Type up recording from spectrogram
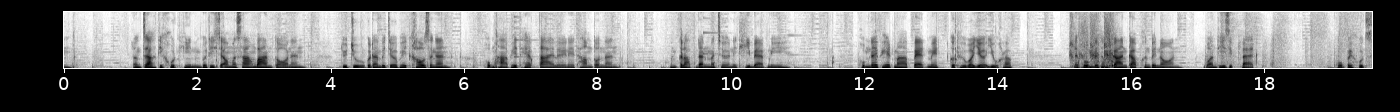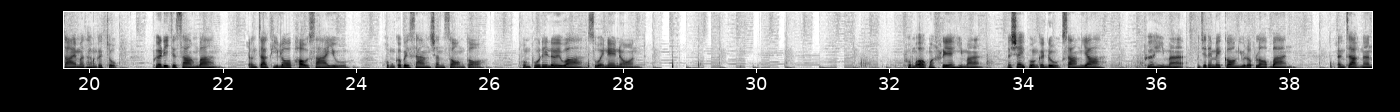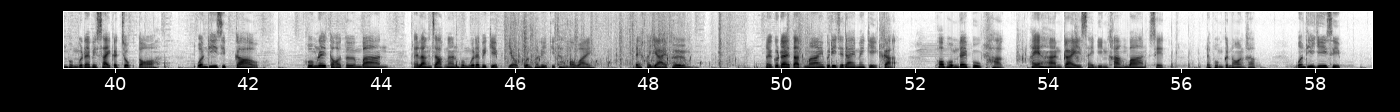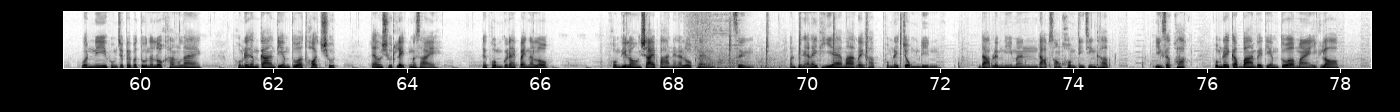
หลังจากที่ขุดหินเพื่อที่จะเอามาสร้างบ้านต่อนั้น จู่ๆก็ดันไปเจอเพชรเข้าซะงั้น ผมหาเพชรแทบตายเลยในถ้ำตอนนั้น มันกลับดันมาเจอในที่แบบนี้ ผมได้เพชรมา 8 เม็ดก็ถือว่าเยอะอยู่ครับ และผมได้ทำการกลับขึ้นไปนอน วันที่ 18 ผมไปขุดทรายมาทำกระจก เพื่อที่จะสร้างบ้าน หลังจากที่รอเผาทรายอยู่ ผมก็ไปสร้างชั้นสองต่อ ผมพูดได้เลยว่าสวยแน่นอน ผมออกมาเคลียร์หิมะ และใช้ผงกระดูกสร้างหญ้า เพื่อหิมะมันจะได้ไม่กองอยู่รอบๆบบ้าน หลังจากนั้นผมก็ได้ไปใส่กระจกต่อ วันที่ 19 ผมได้ต่อเติมบ้าน และหลังจากนั้นผมก็ได้ไปเก็บเกี่ยวผลผลิตที่ทำเอาไว้ได้ขยายเพิ่ม และก็ได้ตัดไม้เพื่อที่จะได้ไม่เกะกะ พอผมได้ปลูกผัก ให้อาหารไก่ใส่ดินข้างบ้านเสร็จ และผมก็นอนครับ วันที่ 20 วันนี้ผมจะไปประตูนรกครั้งแรก ผมได้ทำการเตรียมตัวถอดชุด แล้วเอาชุดเหล็กมาใส่ และผมก็ได้ไปนรก ผมที่ลองใช้ปานในนรกนั้น ซึ่งมันเป็นอะไรที่แย่มากเลยครับ ผมได้จมดิน ดาบเล่มนี้มันดาบสองคมจริง ๆ ครับ อีกสักพัก ผมได้กลับบ้านไปเตรียมตัวใหม่อีกรอบ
